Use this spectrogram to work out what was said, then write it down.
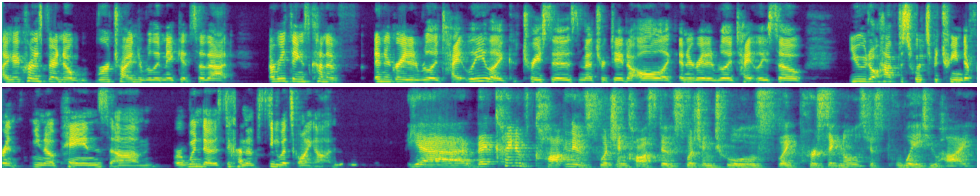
like at Chronosphere, I know we're trying to really make it so that everything's kind of integrated really tightly, like traces, metric data, all like integrated really tightly. So you don't have to switch between different, you know, panes um, or windows to kind of see what's going on. Yeah, that kind of cognitive switching cost of switching tools like per signal is just way too high.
